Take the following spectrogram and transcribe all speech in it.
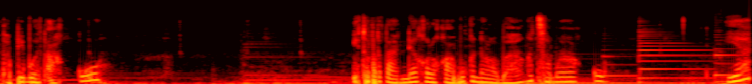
Tapi buat aku, itu pertanda kalau kamu kenal banget sama aku. Ya.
